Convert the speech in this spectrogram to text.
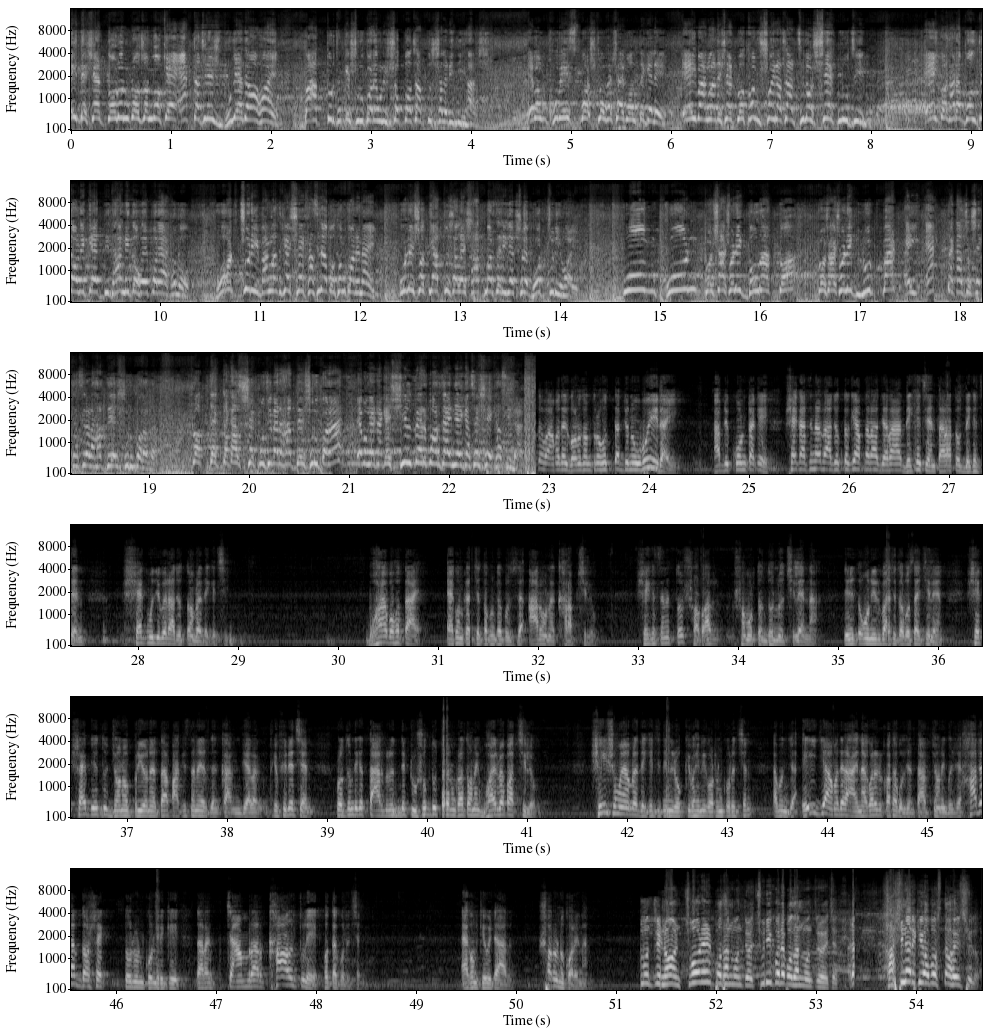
এই দেশের তরুণ প্রজন্মকে একটা জিনিস ভুলে দেওয়া হয়, বাহাত্তর থেকে শুরু করে উনিশশো পঁচাত্তর সালের ইতিহাস। এবং খুবই স্পষ্ট ভাষায় বলতে গেলে, এই বাংলাদেশের প্রথম স্বৈরাচার ছিল শেখ মুজিব। এই কথাটা বলতে অনেকে দ্বিধান্বিত হয়ে পড়ে এখনও। ভোট চুরি বাংলাদেশের শেখ হাসিনা প্রথম করে নাই। উনিশশো তিয়াত্তর সালে সাত মাসের ইলেকশনে ভোট চুরি হয়। খুন খুন, প্রশাসনিক দৌরাত্ম প্রশাসনিক লুটপাট, এই একটা কাজও শেখ হাসিনার হাত দিয়ে শুরু করা না। প্রত্যেকটা কাজ শেখ মুজিবের হাত দিয়ে শুরু করা এবং এটাকে শিল্পের পর্যায়ে নিয়ে গেছে শেখ হাসিনা। আমাদের গণতন্ত্র হত্যার জন্য উভয়ই দায়ী। আপনি কোনটাকে? শেখ হাসিনার রাজত্বকে আপনারা যারা দেখেছেন, তারা তো দেখেছেন। শেখ মুজিবের রাজত্ব আমরা দেখেছি। ভয়াবহতায় এখনকার চেয়ে তখনকার পরিস্থিতি আরও অনেক খারাপ ছিল। শেখ হাসিনা তো সবার সমর্থন ধন্য ছিলেন না। তিনি তো অনির্বাচিত অবস্থায় ছিলেন। শেখ সাহেব যেহেতু জনপ্রিয় নেতা পাকিস্তানের জেলা থেকে ফিরেছেন, প্রথম দিকে তার বিরুদ্ধে টুসুদ্দ উচ্চারণ করা অনেক ভয়ের ব্যাপার ছিল। সেই সময় আমরা দেখেছি তিনি রক্ষী বাহিনী গঠন করেছেন এবং এই যে আমাদের আয়নাগরের কথা বলছেন, তার চেয়ে অনেক বেশি হাজার দশেক তরুণ কর্মীকে তারা চামড়ার খাল তুলে হত্যা করেছেন। এখন কেউ এটা আর স্মরণ করে না। প্রধানমন্ত্রী নন, চোরের প্রধানমন্ত্রী চুরি করে প্রধানমন্ত্রী হয়েছে হাসিনার কি অবস্থা হয়েছিল?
